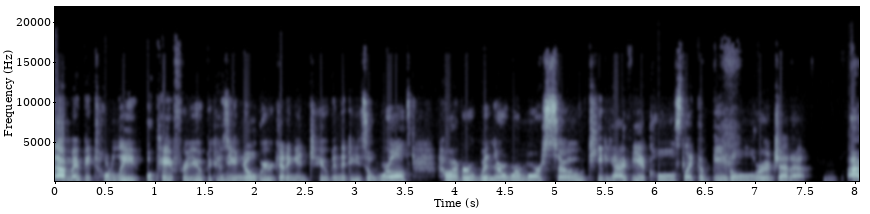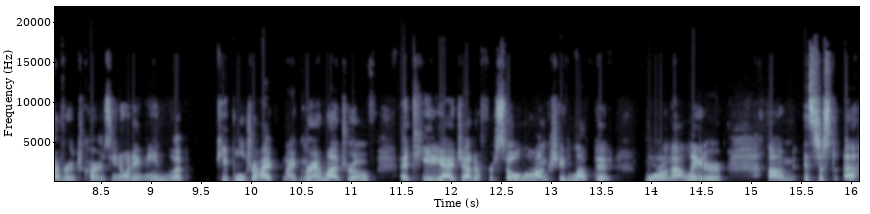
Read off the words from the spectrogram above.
that might be totally okay for you because you know what you're getting into in the diesel world. However, when there were more so TDI vehicles like a Beetle or a Jetta, average cars, you know what I mean? What people drive. My Mhm. grandma drove a TDI Jetta for so long, she loved it. More on that later. Um, it's just a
